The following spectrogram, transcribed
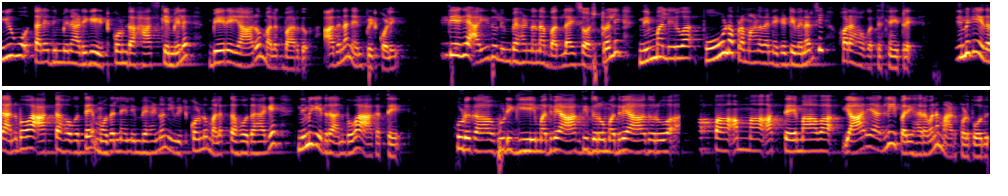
ನೀವು ತಲೆ ದಿಂಬಿನ ಅಡಿಗೆ ಇಟ್ಕೊಂಡ ಹಾಸಿಗೆ ಮೇಲೆ ಬೇರೆ ಯಾರೂ ಮಲಗಬಾರ್ದು. ಅದನ್ನು ನೆನ್ಪಿಟ್ಕೊಳ್ಳಿ. ಈ ರೀತಿಯಾಗಿ ಐದು ಲಿಂಬೆಹಣ್ಣನ್ನು ಬದಲಾಯಿಸೋ ಅಷ್ಟರಲ್ಲಿ ನಿಮ್ಮಲ್ಲಿರುವ ಪೂರ್ಣ ಪ್ರಮಾಣದ ನೆಗೆಟಿವ್ ಎನರ್ಜಿ ಹೊರ ಹೋಗುತ್ತೆ ಸ್ನೇಹಿತರೆ. ನಿಮಗೆ ಇದರ ಅನುಭವ ಆಗ್ತಾ ಹೋಗುತ್ತೆ. ಮೊದಲನೇ ಲಿಂಬೆಹಣ್ಣು ನೀವು ಇಟ್ಕೊಂಡು ಮಲಗ್ತಾ ಹೋದ ಹಾಗೆ ನಿಮಗೆ ಇದರ ಅನುಭವ ಆಗತ್ತೆ. ಹುಡುಗ, ಹುಡುಗಿ, ಮದುವೆ ಆಗದಿದ್ದರು, ಮದುವೆ ಆದವರು ಅಪ್ಪ ಅಮ್ಮ, ಅತ್ತೆ, ಮಾವ ಯಾರೇ ಆಗಲಿ ಈ ಪರಿಹಾರವನ್ನು ಮಾಡ್ಕೊಳ್ಬೋದು.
